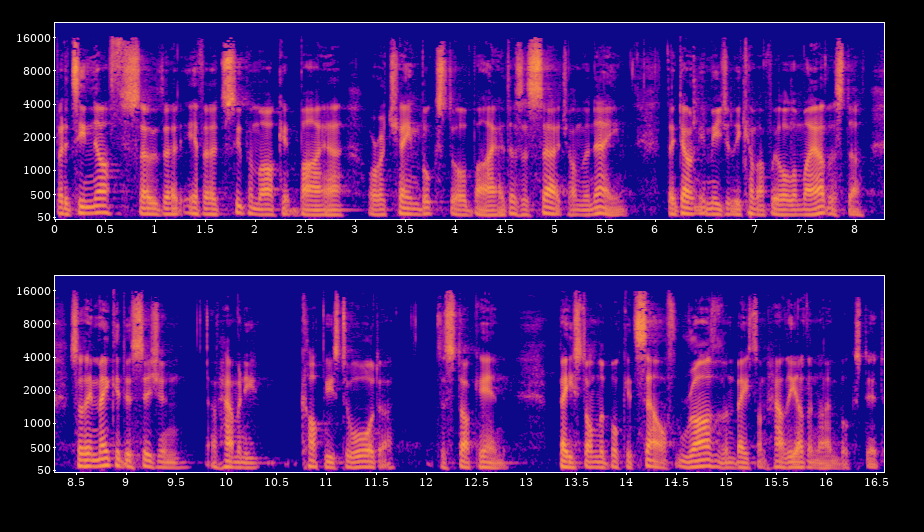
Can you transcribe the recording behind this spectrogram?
but it's enough so that if a supermarket buyer or a chain bookstore buyer does a search on the name, they don't immediately come up with all of my other stuff. So they make a decision of how many copies to order, to stock in, based on the book itself, rather than based on how the other nine books did.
